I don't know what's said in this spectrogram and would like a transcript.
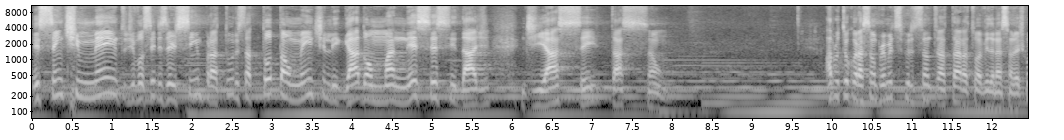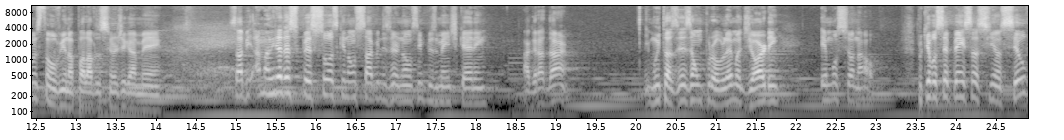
Esse sentimento de você dizer sim para tudo está totalmente ligado a uma necessidade de aceitação. Abre o teu coração, permite o Espírito Santo tratar a tua vida nessa noite. Quando estão ouvindo a palavra do Senhor, diga amém. Sabe, a maioria das pessoas que não sabem dizer não simplesmente querem agradar. E muitas vezes é um problema de ordem emocional. Porque você pensa assim, ó, se eu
